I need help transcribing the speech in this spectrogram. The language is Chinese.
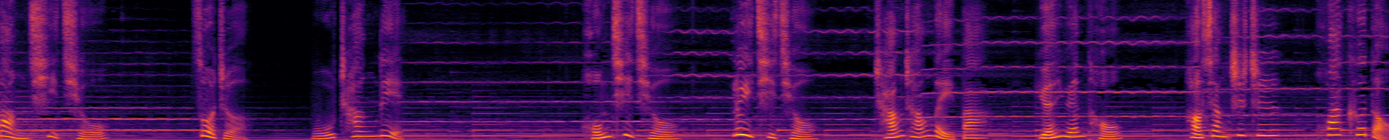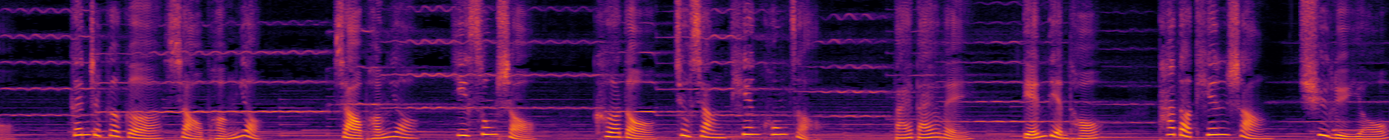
放气球。作者吴昌烈。红气球绿气球长长尾巴圆圆头好像只只花蝌蚪跟着各个小朋友。小朋友一松手蝌蚪就向天空走。摆摆尾点点头它到天上去旅游。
